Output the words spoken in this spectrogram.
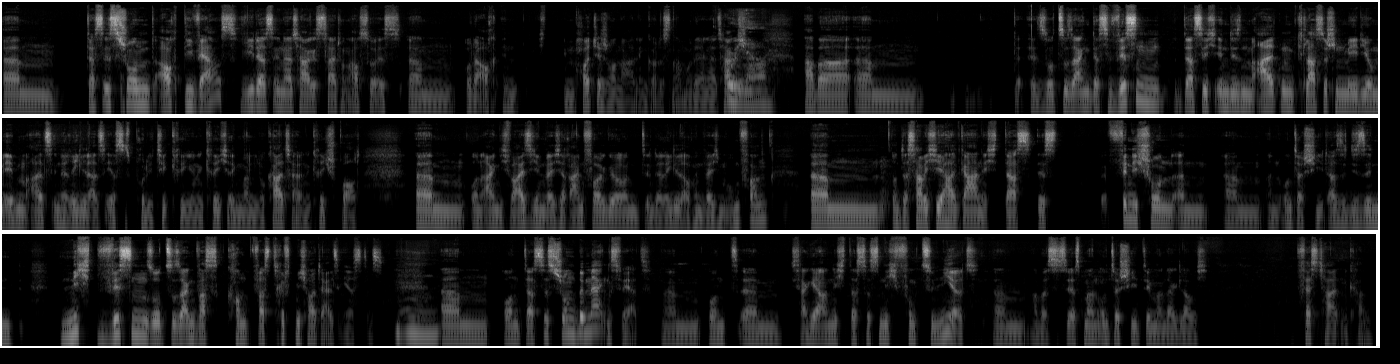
ähm, das ist schon auch divers, wie das in der Tageszeitung auch so ist. Ähm, oder auch in, im Heute-Journal in Gottes Namen oder in der Oh Tagesschau. ja. Aber ähm, sozusagen das Wissen, das ich in diesem alten klassischen Medium eben als in der Regel als erstes Politik kriege. Dann kriege ich irgendwann einen Lokalteil, dann kriege ich Sport. Ähm, und eigentlich weiß ich, in welcher Reihenfolge und in der Regel auch in welchem Umfang. Ähm, und das habe ich hier halt gar nicht. Das ist finde ich schon ein, ähm, ein Unterschied. Also diese Nicht-Wissen sozusagen, was kommt, was trifft mich heute als erstes. Mhm. Ähm, und das ist schon bemerkenswert. Ähm, und ähm, ich sage ja auch nicht, dass das nicht funktioniert, ähm, aber es ist erstmal ein Unterschied, den man da, glaube ich, festhalten kann.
